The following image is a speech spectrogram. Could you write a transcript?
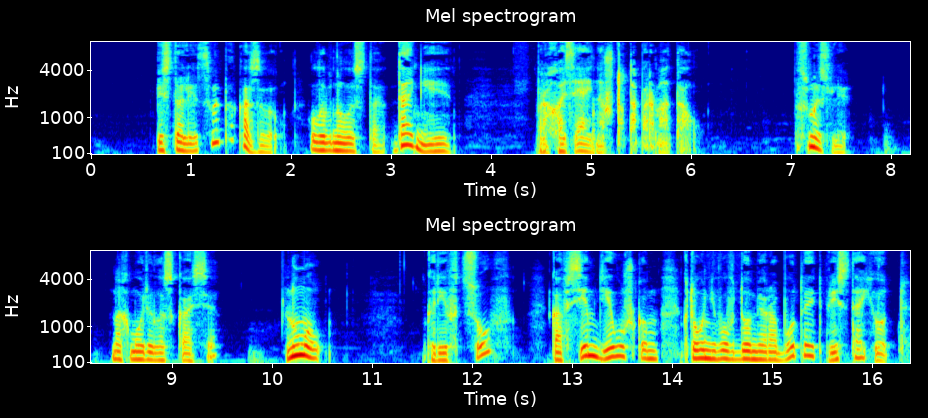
— Пистолет свой показывал? — улыбнулась та. — Да нет. Про хозяина что-то бормотал. — В смысле? — нахмурилась Кася. — Ну, мол, Кривцов ко всем девушкам, кто у него в доме работает, пристает.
